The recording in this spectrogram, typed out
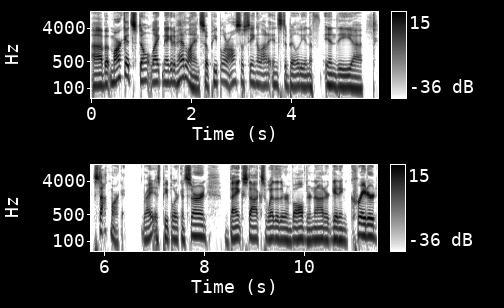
Uh, but markets don't like negative headlines, so people are also seeing a lot of instability in the in the uh, stock market right? As people are concerned, bank stocks, whether they're involved or not, are getting cratered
